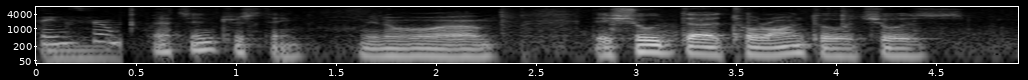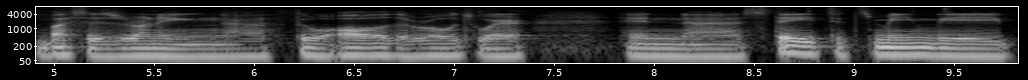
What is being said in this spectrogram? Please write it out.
Thanks for. That's interesting. You know, um, they showed uh, Toronto. It shows buses running uh, through all the roads. Where in uh, states, it's mainly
